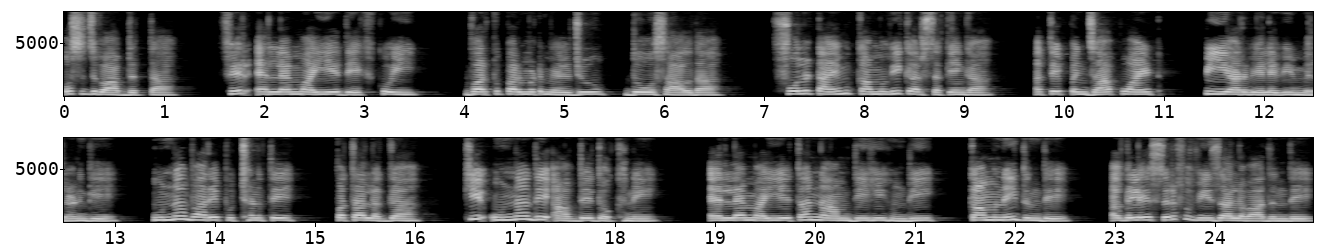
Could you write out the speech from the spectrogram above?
ਉਸ ਜਵਾਬ ਦਿੱਤਾ, ਫਿਰ ਐਲਐਮਆਈਏ ਦੇਖ ਕੋਈ ਵਰਕ ਪਰਮਿਟ ਮਿਲ ਜੂ 2 ਸਾਲ ਦਾ। ਫੁੱਲ ਟਾਈਮ ਕੰਮ ਵੀ ਕਰ ਸਕੇਗਾ ਅਤੇ 50 ਪੁਆਇੰਟ ਪੀਆਰ ਵੇਲੇ ਵੀ ਮਿਲਣਗੇ। ਉਹਨਾਂ ਬਾਰੇ ਪੁੱਛਣ ਤੇ ਪਤਾ ਲੱਗਾ ਕਿ ਉਹਨਾਂ ਦੇ ਆਪਦੇ ਦੁੱਖ ਨੇ। ਐਲਐਮਆਈਏ ਤਾਂ ਨਾਮ ਦੀ ਹੀ ਹੁੰਦੀ ਕੰਮ ਨਹੀਂ ਦਿੰਦੇ, ਅਗਲੇ ਸਿਰਫ ਵੀਜ਼ਾ ਲਵਾ ਦਿੰਦੇ।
